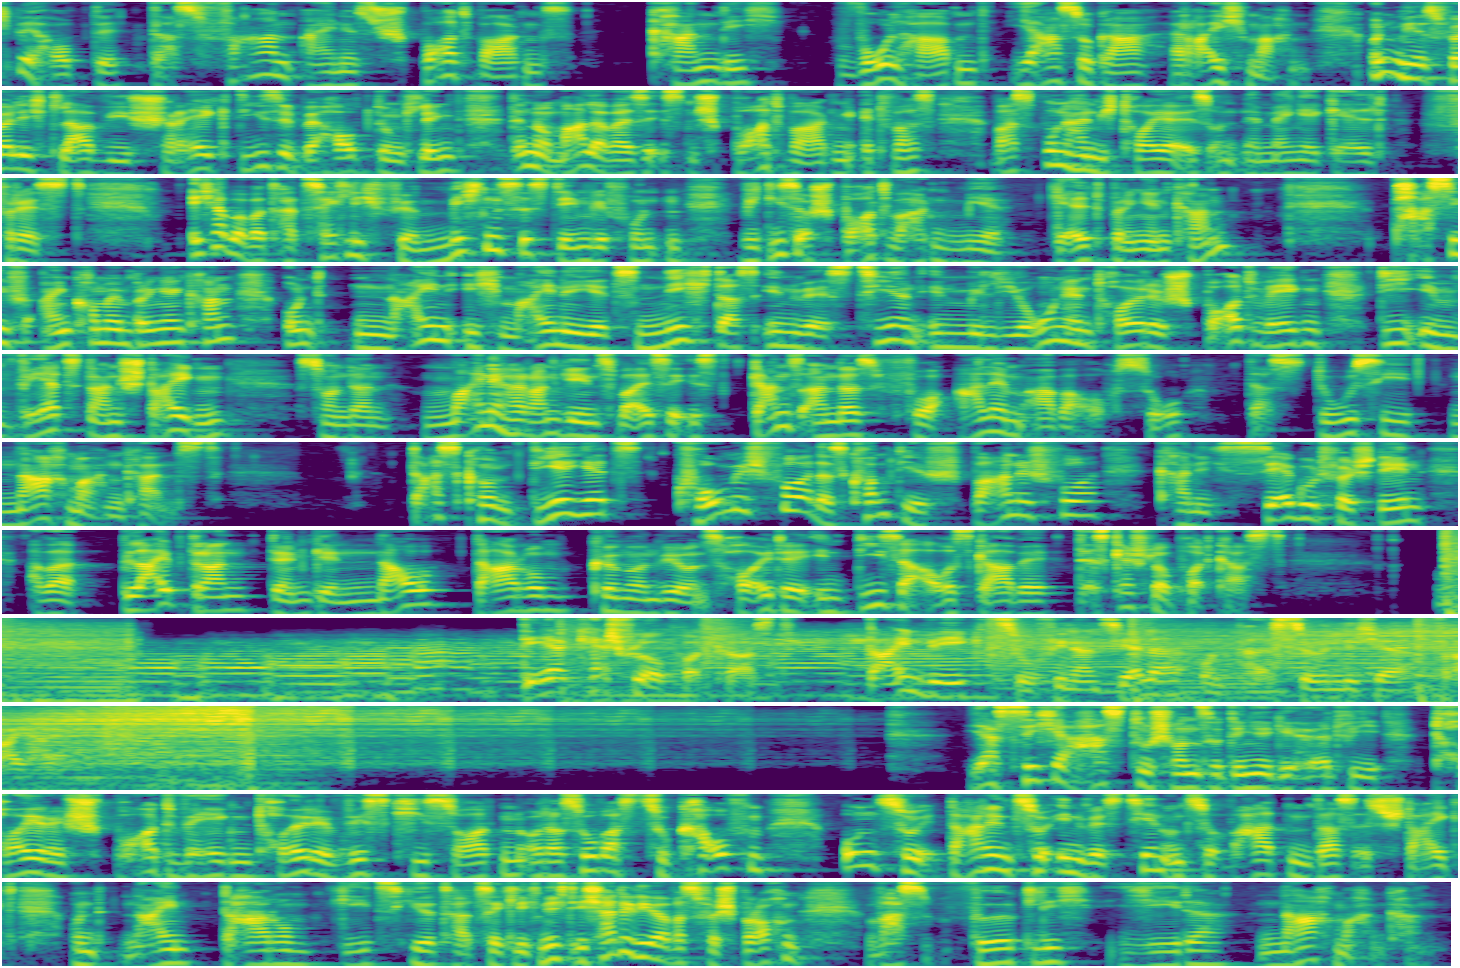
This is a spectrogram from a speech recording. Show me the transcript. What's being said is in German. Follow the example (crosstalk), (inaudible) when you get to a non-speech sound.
Ich behaupte, das Fahren eines Sportwagens kann dich wohlhabend, ja sogar reich machen. Und mir ist völlig klar, wie schräg diese Behauptung klingt, denn normalerweise ist ein Sportwagen etwas, was unheimlich teuer ist und eine Menge Geld frisst. Ich habe aber tatsächlich für mich ein System gefunden, wie dieser Sportwagen mir Geld bringen kann Passiveinkommen bringen kann. Und nein, ich meine jetzt nicht das Investieren in Millionen teure Sportwägen, die im Wert dann steigen, sondern meine Herangehensweise ist ganz anders, vor allem aber auch so, dass du sie nachmachen kannst. Das kommt dir jetzt komisch vor, das kommt dir spanisch vor, kann ich sehr gut verstehen, aber bleib dran, denn genau darum kümmern wir uns heute in dieser Ausgabe des Cashflow Podcasts. Der Cashflow Podcast. Dein Weg zu finanzieller und persönlicher Freiheit. Ja, sicher hast du schon so Dinge gehört wie teure Sportwägen, teure Whisky-Sorten oder sowas zu kaufen und zu, darin zu investieren und zu warten, dass es steigt. Und nein, darum geht es hier tatsächlich nicht. Ich hatte dir ja was versprochen, was wirklich jeder nachmachen kann.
